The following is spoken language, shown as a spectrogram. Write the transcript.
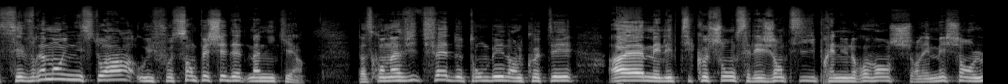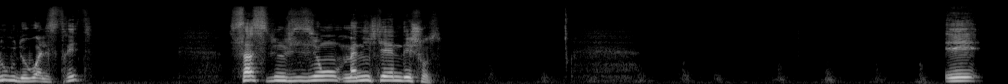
C'est vraiment une histoire où il faut s'empêcher d'être manichéen. Parce qu'on a vite fait de tomber dans le côté ouais, mais les petits cochons, c'est les gentils, ils prennent une revanche sur les méchants loups de Wall Street. Ça, c'est une vision manichéenne des choses. Et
